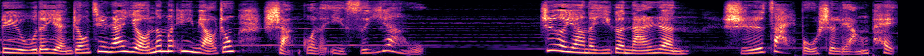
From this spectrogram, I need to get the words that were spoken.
绿芜的眼中竟然有那么一秒钟闪过了一丝厌恶。这样的一个男人，实在不是良配。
